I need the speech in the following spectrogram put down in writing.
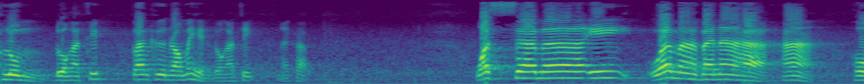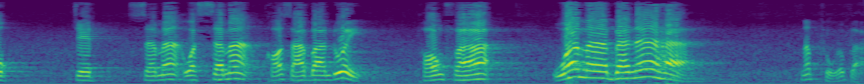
คลุมดวงอาทิตย์ กลางคืนเราไม่เห็นดวงอาทิตย์นะครับوالسماء وما بناها ห้าหกเจ็ดสมา والسماء ขอสาบานด้วยท้องฟ้า وما بناها นับถูกหรือเปล่า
